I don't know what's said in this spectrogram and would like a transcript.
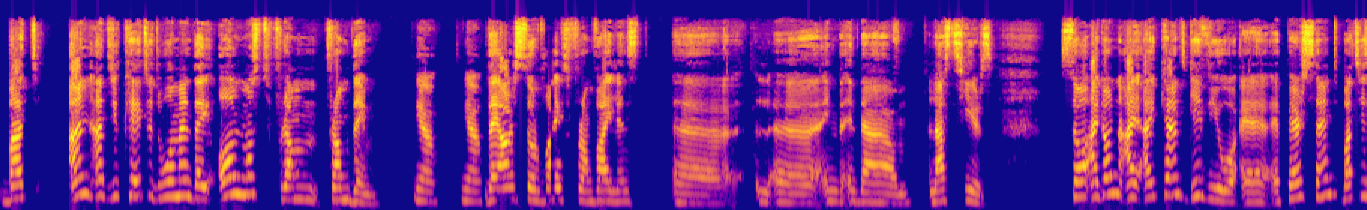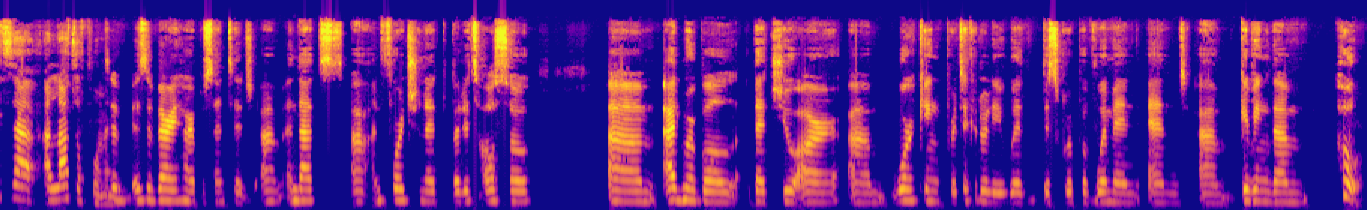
But uneducated women they almost from from them. Yeah yeah. They are survived from violence uh, uh, in the, in the um, last years. So i don't i, I can't give you a, a percent but it's a, a lot of women. It's a, it's a very high percentage. Um, and that's uh, unfortunate but it's also um, admirable that you are um, working particularly with this group of women and um, giving them hope,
